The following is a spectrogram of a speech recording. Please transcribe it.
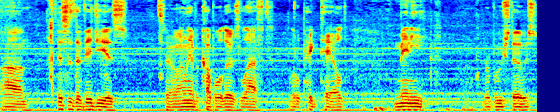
Um, this is the Vigias. So I only have a couple of those left. Little pigtailed mini Robustos.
